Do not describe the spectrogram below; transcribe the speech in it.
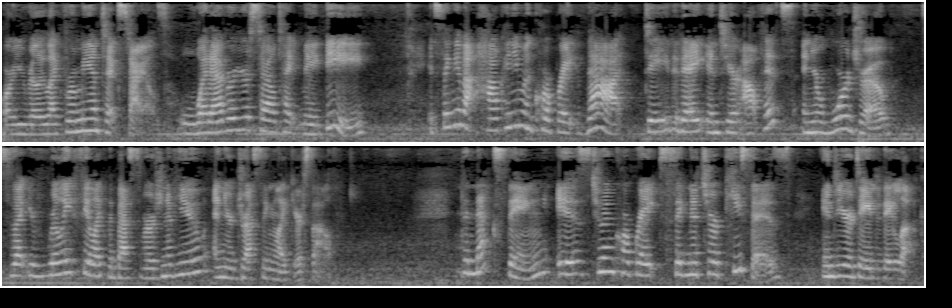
or you really like romantic styles. Whatever your style type may be, it's thinking about how can you incorporate that day to day into your outfits and your wardrobe so that you really feel like the best version of you and you're dressing like yourself. The next thing is to incorporate signature pieces into your day to day look.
